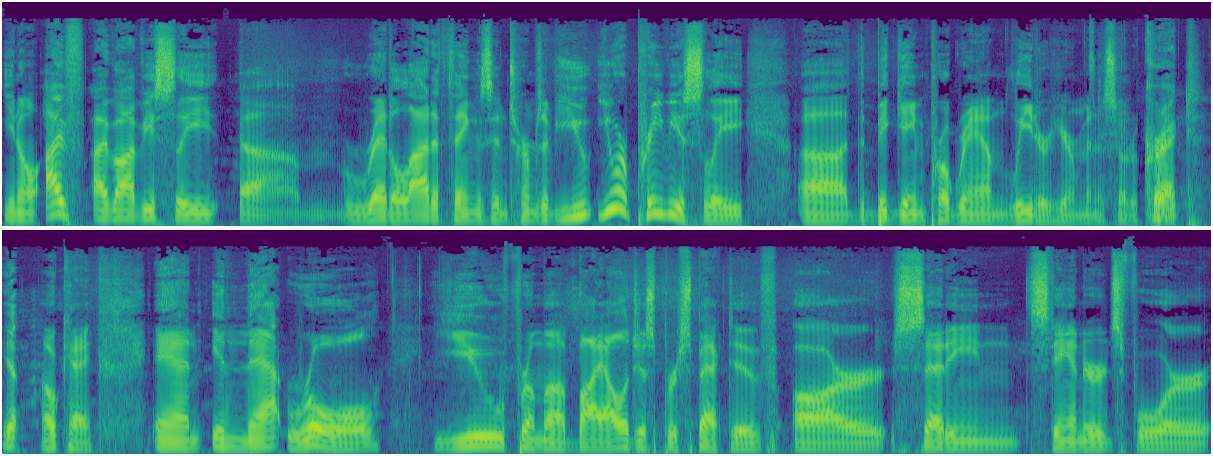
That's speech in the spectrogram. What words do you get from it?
you know I've I've obviously um, read a lot of things in terms of you you were previously uh, the big game program leader here in Minnesota correct Yep. okay and in that role you from a biologist perspective are setting standards for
